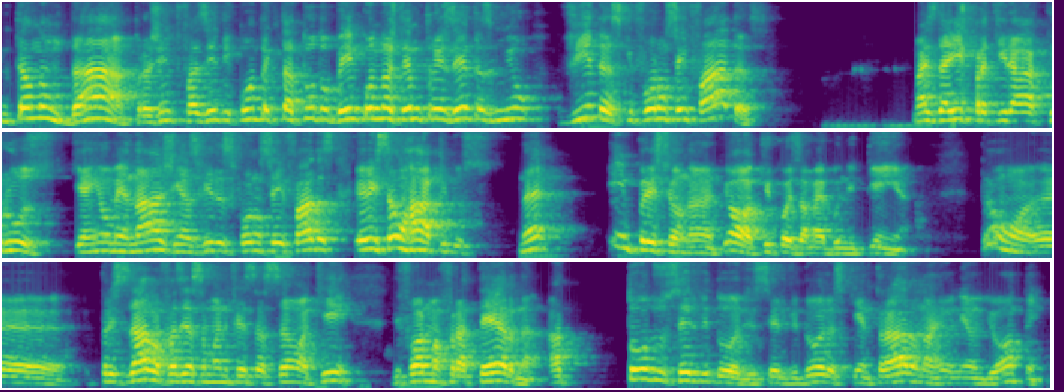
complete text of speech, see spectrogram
Então, não dá para a gente fazer de conta que está tudo bem quando nós temos 300 mil vidas que foram ceifadas. Mas daí, para tirar a cruz, que é em homenagem às vidas que foram ceifadas, eles são rápidos, né? Impressionante. Ó, oh, que coisa mais bonitinha. Então, é, precisava fazer essa manifestação aqui de forma fraterna a todos os servidores e servidoras que entraram na reunião de ontem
